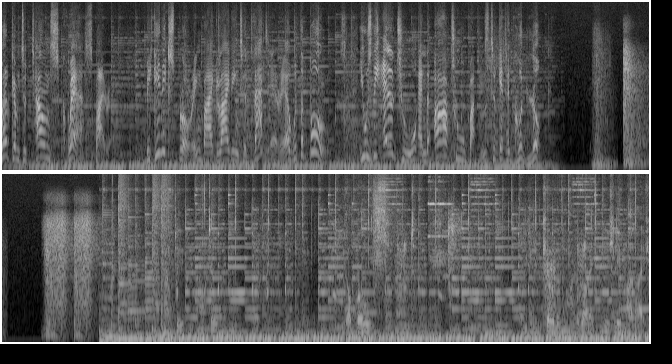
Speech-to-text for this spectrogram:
Welcome to Town Square, Spyro. Begin exploring by gliding to that area with the bulls. Use the L2 and R2 buttons to get a good look. L2, R2. You got bulls and you can kill them either by usually them like that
